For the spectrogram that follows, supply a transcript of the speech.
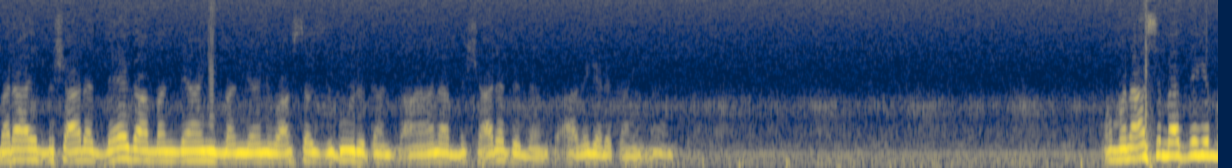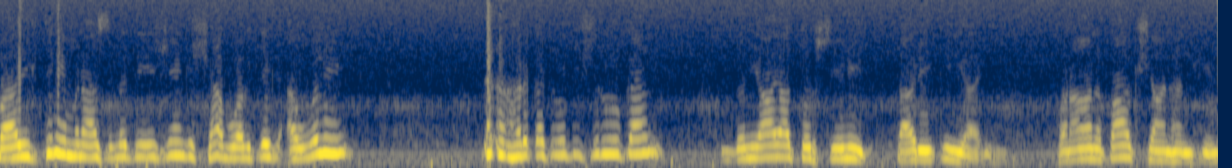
برائے بشارت دے گا، بندیانی بندیانی واسطہ ظہور کن تو آنا بشارت دن، تو آدھگر کہیں و مناسبت کہ باریک تری مناسبت یہ ہے کہ شب وقت ایک اولی حرکت ہوتی شروع کن، دنیا یا ترسینی، تاریکی آئی قرآن پاک شان ہمشین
